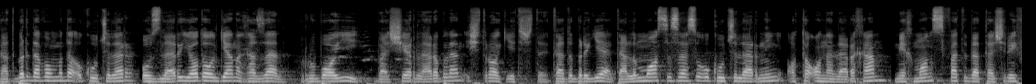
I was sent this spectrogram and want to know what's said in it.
Tadbir davomida o'quvchilar o'zlari yod olgan g'azal ruboiy va she'rlari bilan ishtirok etishdi. Tadbirga ta'lim muassasasi o'quvchilarining ota onalari ham mehmon sifatida tashrif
